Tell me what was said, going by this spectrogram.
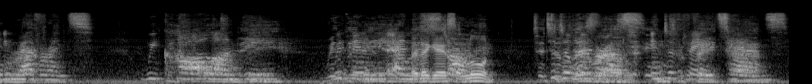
in reverence, we call on thee within the endless dark to deliver us into fate's hands.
